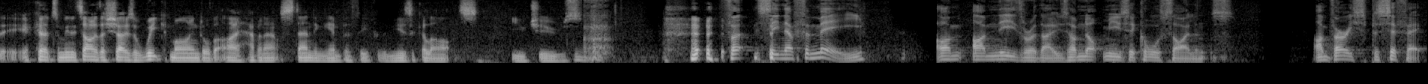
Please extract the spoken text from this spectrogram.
it occurred to me this either shows a weak mind or that I have an outstanding empathy for the musical arts. You choose. For, see now, for me, I'm I'm neither of those. I'm not music or silence. I'm very specific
